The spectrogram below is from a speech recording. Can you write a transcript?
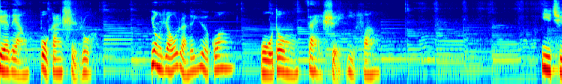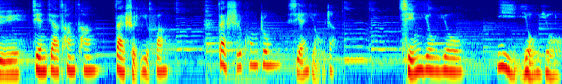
月亮不甘示弱，用柔软的月光舞动在水一方。一曲蒹葭苍苍，在水一方，在时空中闲游着，情悠悠，意悠悠。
